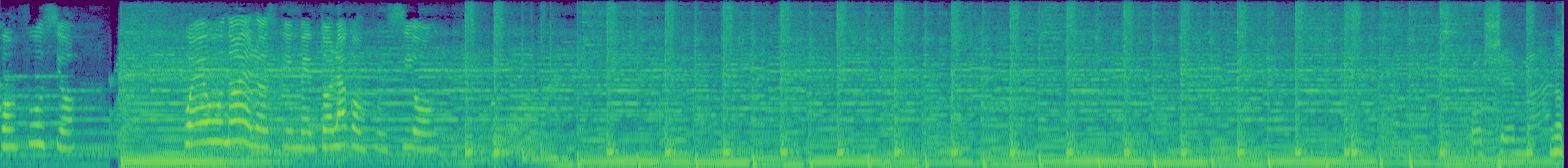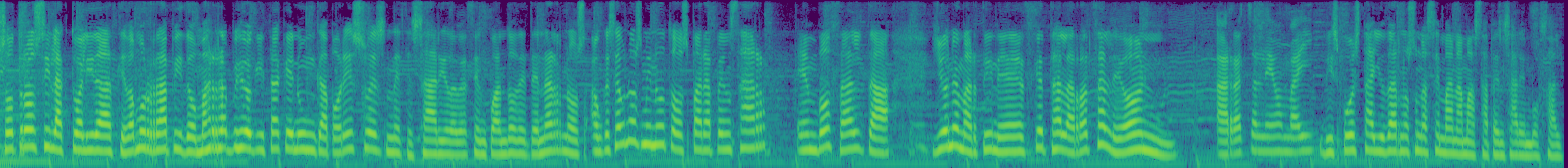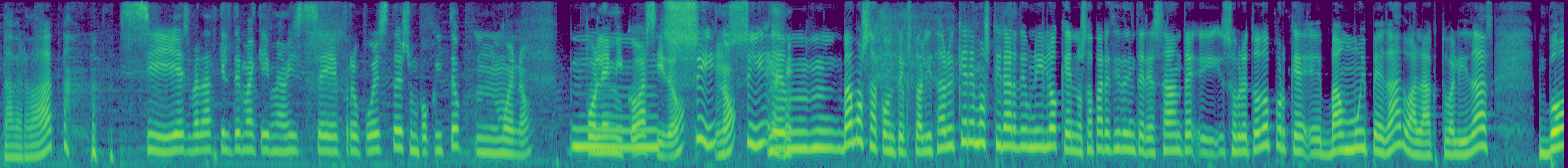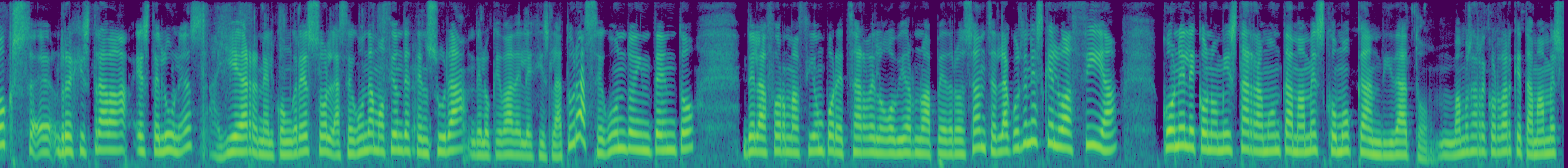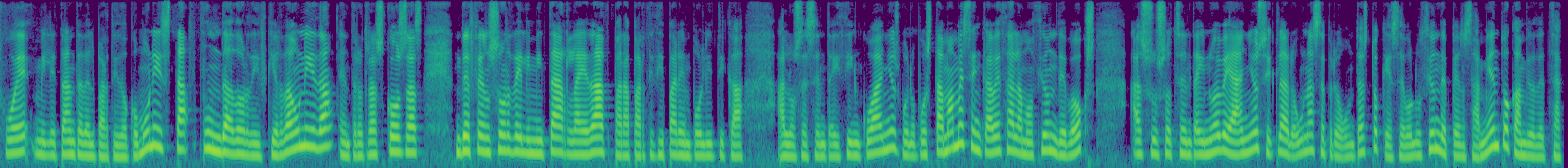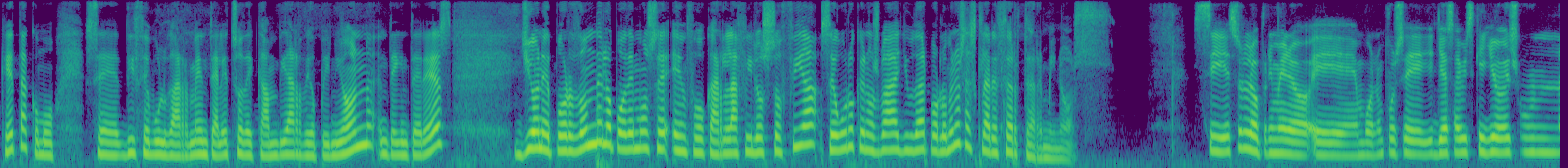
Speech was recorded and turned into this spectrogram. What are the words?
Confucio fue uno de los que inventó la confusión. Nosotros y la actualidad, que vamos rápido, más rápido quizá que nunca, por eso es necesario de vez en cuando detenernos, aunque sea unos minutos, para pensar en voz alta. Yone Martínez, ¿qué tal? Arracha León. Arracha León, bye. Dispuesta a ayudarnos una semana más a pensar en voz alta, ¿verdad? Sí, es verdad que el tema que me habéis eh, propuesto es un poquito, mm, bueno, polémico ha mm, sido. Sí, sí. Em, vamos a contextualizar. Hoy queremos tirar de un hilo que nos ha parecido interesante y sobre todo porque eh, va muy pegado a la actualidad. Vox eh, registraba este lunes, ayer en el Congreso, la segunda moción de censura de lo que va de legislatura, segundo intento de la formación por echar del gobierno a Pedro Sánchez. La cuestión es que lo hacía con el economista Ramón Tamames como candidato. Vamos a recordar que Tamames fue militante del Partido Comunista, fundador de Izquierda Unida, entre otras cosas, defensor de limitar la edad para participar en política a los 65 años. Bueno, pues Tamames encabeza la moción de Vox a sus 89 años y claro, una se pregunta, ¿esto qué es? ¿Evolución de pensamiento, cambio de chaqueta, como se dice vulgarmente al hecho de cambiar de opinión, de interés? Yone, ¿por dónde lo podemos eh, enfocar? La filosofía seguro que nos va a ayudar por lo menos a esclarecer términos. Sí, eso es lo primero. Eh, bueno, pues eh, ya sabéis que yo es un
